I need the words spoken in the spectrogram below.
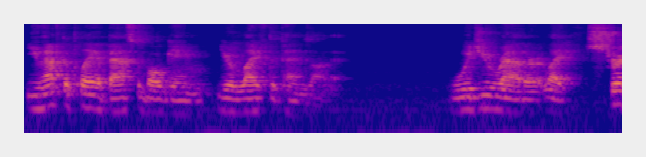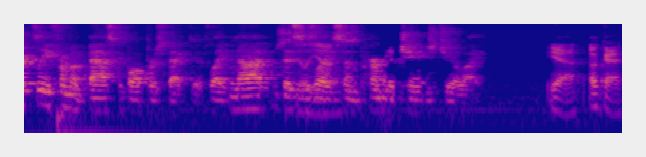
you have to play a basketball game. Your life depends on it. Would you rather like strictly from a basketball perspective, like not this Still is like some permanent change to your life? Yeah. Okay.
